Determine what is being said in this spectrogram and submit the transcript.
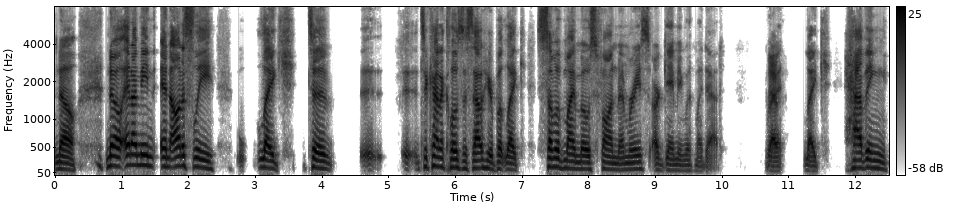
no, no. And I mean, and honestly, like to, uh, to kind of close this out here, but like some of my most fond memories are gaming with my dad, right? Like having,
